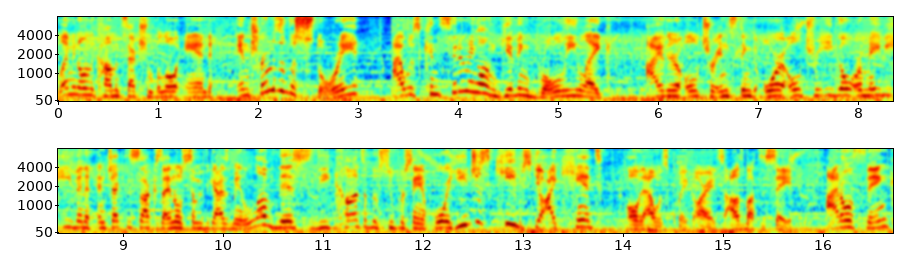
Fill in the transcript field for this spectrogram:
Let me know in the comment section below, and in terms of a story, I was considering on giving Broly like either Ultra Instinct or Ultra Ego, or maybe even, and check this out, because I know some of you guys may love this, the concept of Super Saiyan 4, he just keeps, yo, I can't, oh, that was quick. All right, so I was about to say, I don't think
